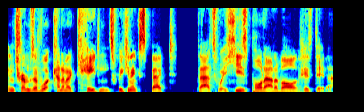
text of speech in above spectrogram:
in terms of what kind of a cadence we can expect, that's what he's pulled out of all of his data.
